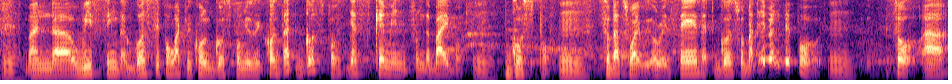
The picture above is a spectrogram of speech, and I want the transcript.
mm. and uh, we sing the gospel, or what we call gospel music, because that gospel just came in from the Bible, mm. gospel. So that's why we always say that gospel. But even people, so. Uh,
